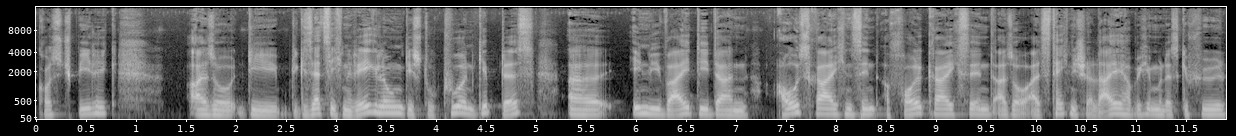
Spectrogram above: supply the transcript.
kostspielig. Also die, die gesetzlichen Regelungen, die Strukturen gibt es. Äh, inwieweit die dann ausreichend sind, erfolgreich sind. Also als technischer Laie habe ich immer das Gefühl,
